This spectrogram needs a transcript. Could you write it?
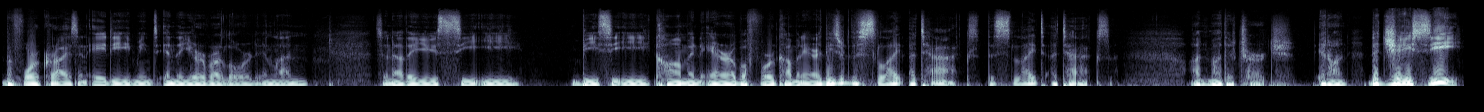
before Christ, and AD means in the year of our Lord in Latin. So now they use CE, BCE, Common Era before Common Era. These are the slight attacks, the slight attacks on Mother Church and on the JC.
